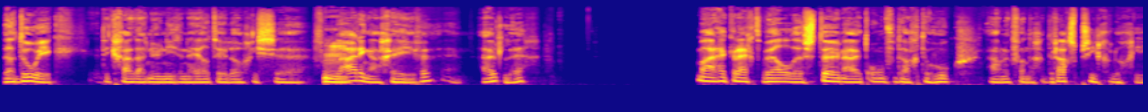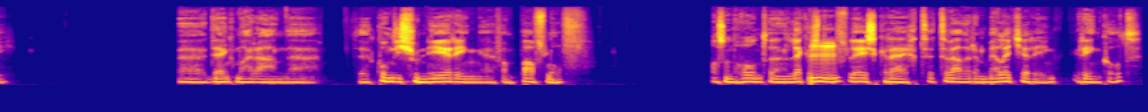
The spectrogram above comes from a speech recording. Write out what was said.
dat doe ik. Ik ga daar nu niet een heel theologische eh, verklaring aan geven en uitleg. Maar hij krijgt wel steun uit onverdachte hoek, namelijk van de gedragspsychologie. Eh, denk maar aan eh, de conditionering eh, van Pavlov. Als een hond een lekker stuk Mhm. vlees krijgt terwijl er een belletje rinkelt,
